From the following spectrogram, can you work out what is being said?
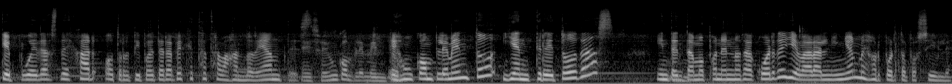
que puedas dejar otro tipo de terapias que estás trabajando de antes. Eso es un complemento. Es un complemento y entre todas intentamos ponernos de acuerdo y llevar al niño al mejor puerto posible.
